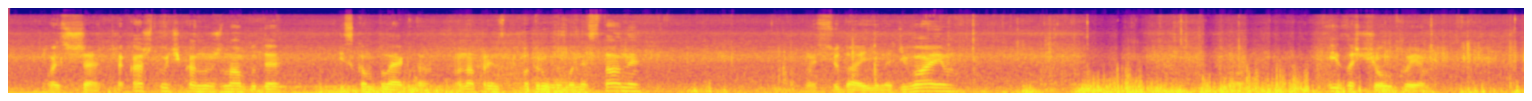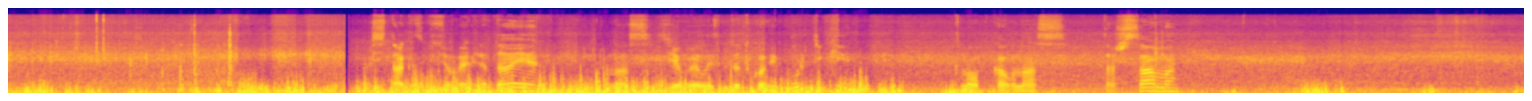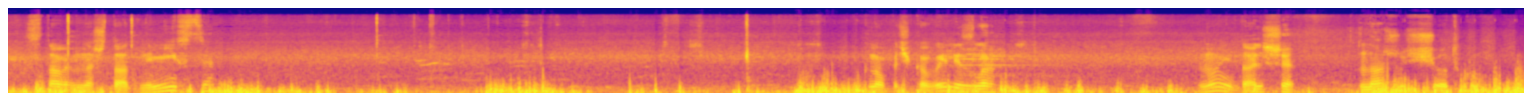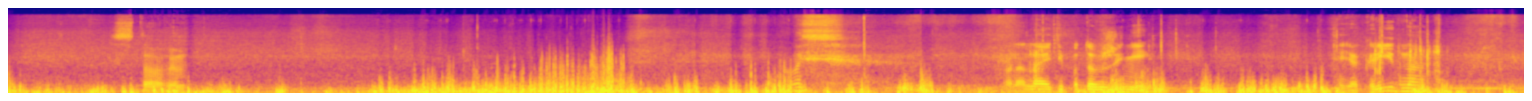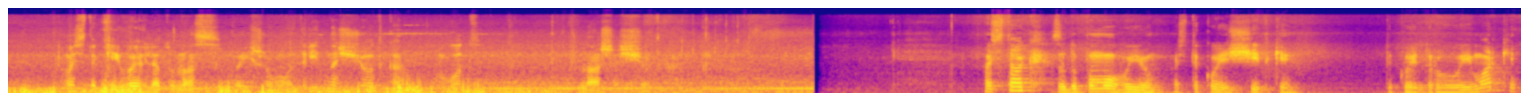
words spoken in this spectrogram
ось ще така штучка нужна буде із комплекту. Вона, в принципі, по-другому не стане. Ось сюди її надіваємо. І защолкуємо. Ось так це все виглядає. Тут у нас з'явились додаткові буртики. Кнопка у нас та ж сама. Ставимо на штатне місце. Кнопочка вилізла. Ну і далі нашу щотку ставимо. Ось вона навіть і по довжині. Як рідна. Ось такий вигляд у нас вийшов. От рідна щотка, от наша щотка. Ось так, за допомогою ось такої щітки, такої торгової марки,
